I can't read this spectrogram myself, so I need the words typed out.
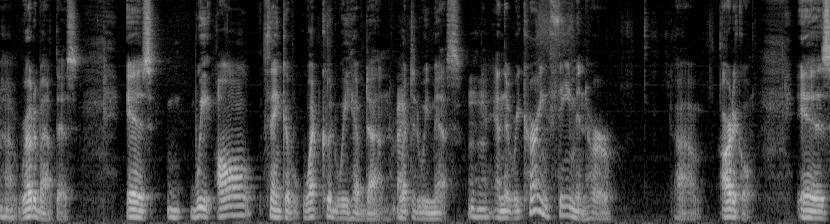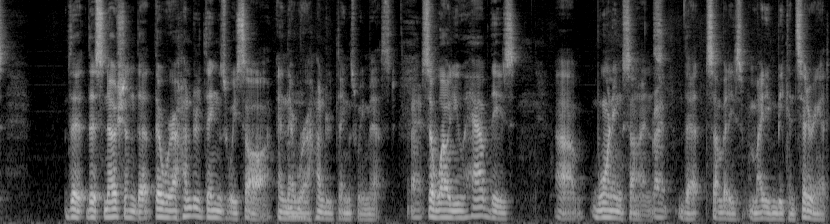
uh, wrote about this is we all think of what could we have done? What did we miss? And the recurring theme in her um, article is the this notion that there were a hundred things we saw and there were a hundred things we missed. Right. So while you have these um, warning signs Right. that somebody's might even be considering it,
